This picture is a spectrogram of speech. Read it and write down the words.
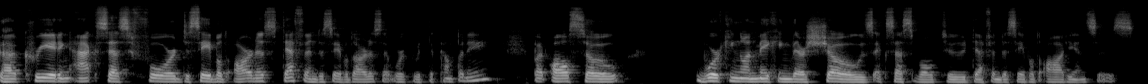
uh, creating access for disabled artists, deaf and disabled artists that worked with the company, but also working on making their shows accessible to deaf and disabled audiences.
